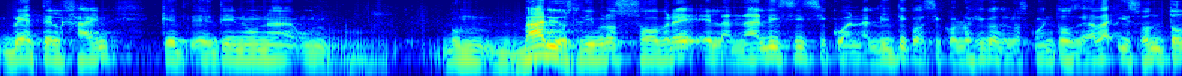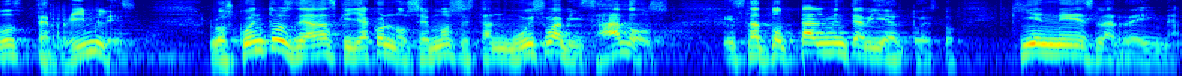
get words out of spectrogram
Bettelheim, que eh, tiene una, un, varios libros sobre el análisis psicoanalítico psicológico de los cuentos de hadas y son todos terribles. Los cuentos de hadas que ya conocemos están muy suavizados. Está totalmente abierto esto. ¿Quién es la reina?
